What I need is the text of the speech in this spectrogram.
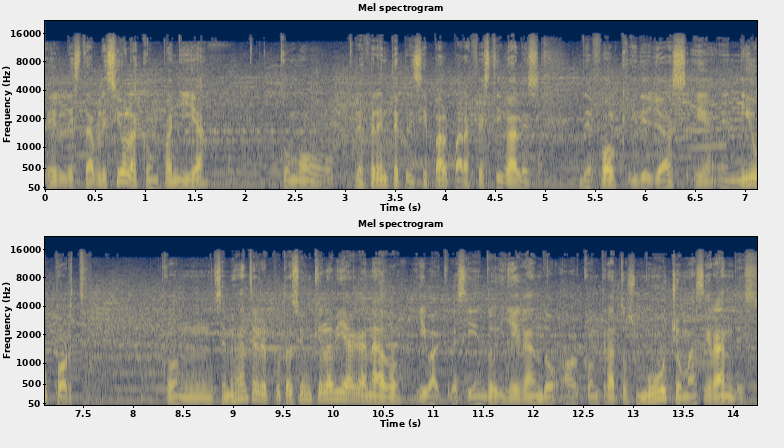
él, estableció la compañía como referente principal para festivales de folk y de jazz en Newport con semejante reputación que él había ganado, iba creciendo y llegando a contratos mucho más grandes.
